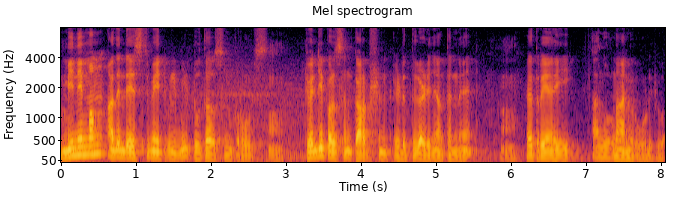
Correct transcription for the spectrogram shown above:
മിനിമം അതിന്റെ estimate will be two thousand crores twenty percent corruption എടുത്തു കഴിഞ്ഞാൽ തന്നെ എത്രയായി? നാനൂറ് കോടി രൂപ.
